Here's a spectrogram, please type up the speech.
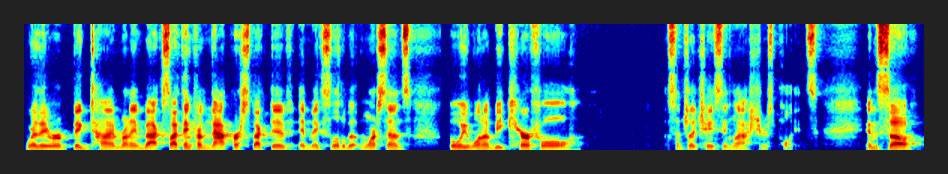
where they were big time running backs. So I think from that perspective, it makes a little bit more sense. But we want to be careful, essentially chasing last year's points. And so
